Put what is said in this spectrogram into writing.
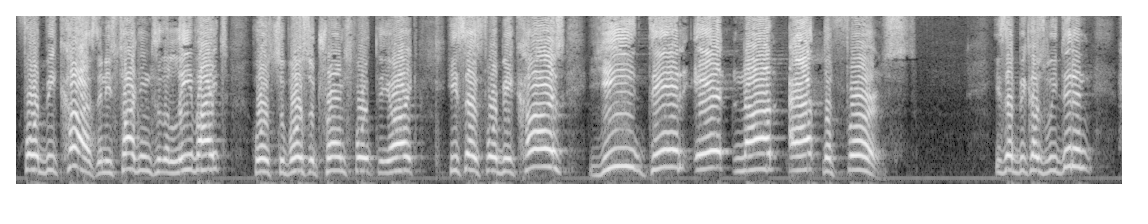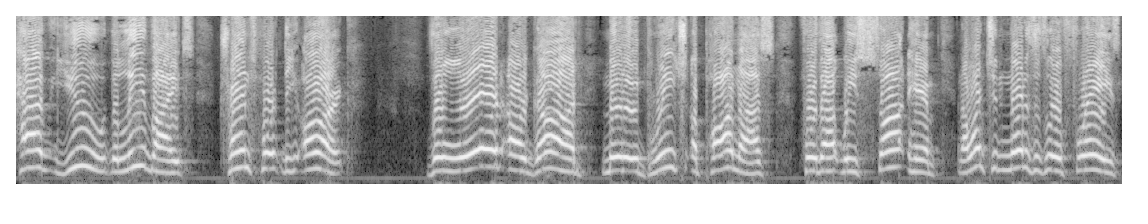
For because, and he's talking to the Levites who are supposed to transport the ark, he says, For because ye did it not at the first. He said, Because we didn't have you, the Levites, transport the ark the Lord our God made a breach upon us for that we sought him. And I want you to notice this little phrase,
